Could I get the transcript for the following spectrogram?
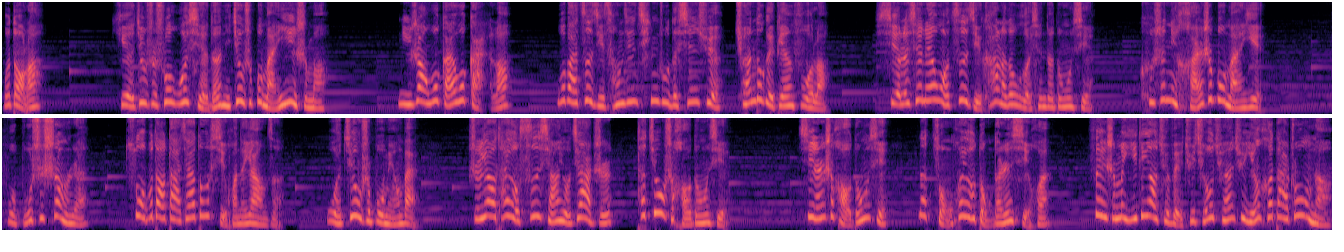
我懂了，也就是说，我写的你就是不满意是吗？你让我改，我改了，我把自己曾经倾注的心血全都给颠覆了。写了些连我自己看了都恶心的东西，可是你还是不满意。我不是圣人，做不到大家都喜欢的样子。我就是不明白，只要他有思想、有价值，他就是好东西。既然是好东西，那总会有懂的人喜欢。为什么一定要去委曲求全，去迎合大众呢？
